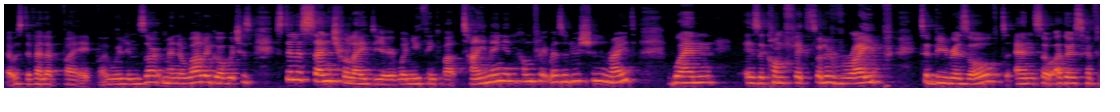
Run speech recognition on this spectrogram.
that was developed by, by William Zartman a while ago, which is still a central idea when you think about timing in conflict resolution, right? When is a conflict sort of ripe to be resolved. And so others have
